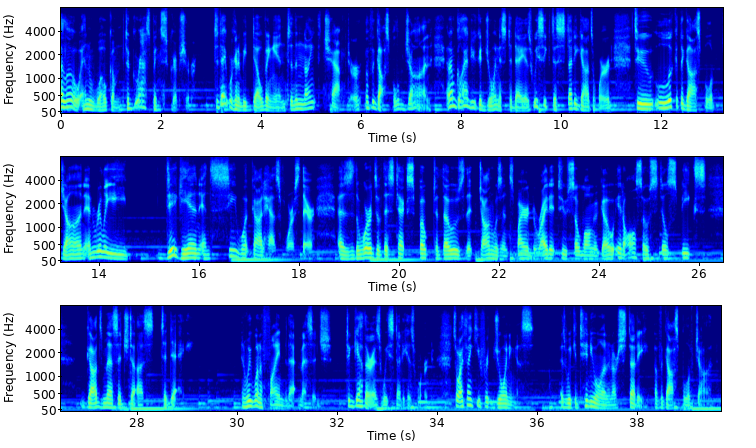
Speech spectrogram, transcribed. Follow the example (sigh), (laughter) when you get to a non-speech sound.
Hello and welcome to Grasping Scripture. Today we're going to be delving into the ninth chapter of the Gospel of John. And I'm glad you could join us today as we seek to study God's Word, to look at the Gospel of John and really dig in and see what God has for us there. As the words of this text spoke to those that John was inspired to write it to so long ago, it also still speaks God's message to us today. And we want to find that message together as we study His Word. So I thank you for joining us as we continue on in our study of the Gospel of John.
